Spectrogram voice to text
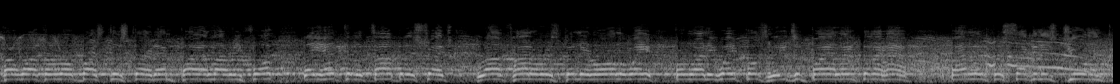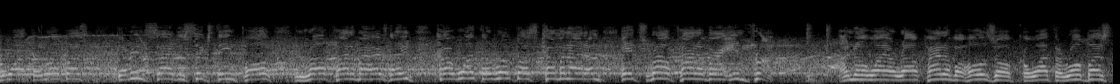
Kawartha Robust is third. Empire Larry fourth. They head to the top of the stretch. Ralph Hanover has been there all the way for Ronnie Waples. Leads it by a length and a half. Battling for second is Jewel and Kawartha Robust. They're inside the 16 pole, and Ralph Hanover has the lead. Kawartha Robust coming at him. It's Ralph Hanover in front. Under the wire, Ralph Hanover holds off Kawartha Robust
